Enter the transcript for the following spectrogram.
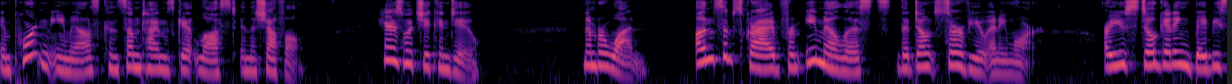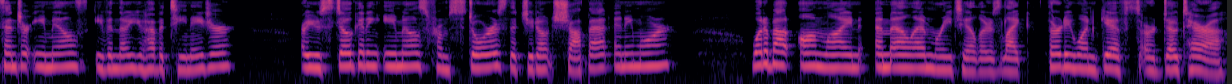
important emails can sometimes get lost in the shuffle. Here's what you can do. Number one, unsubscribe from email lists that don't serve you anymore. Are you still getting baby center emails even though you have a teenager? Are you still getting emails from stores that you don't shop at anymore? What about online MLM retailers like 31 Gifts or doTERRA?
